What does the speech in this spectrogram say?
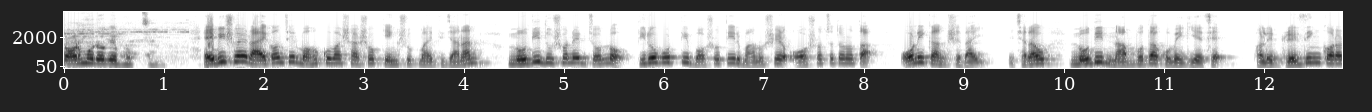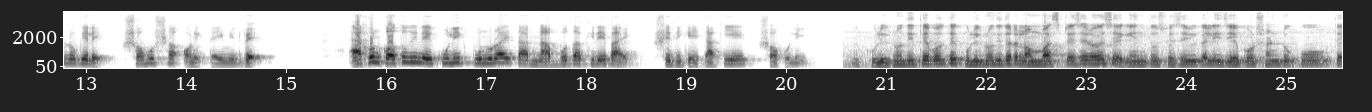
চর্মরোগে ভুগছেন। এ বিষয়ে রায়গঞ্জের মহকুমা শাসক কিংসুক মাইতি জানান, নদী দূষণের জন্য তীরবর্তী বসতির মানুষের অসচেতনতা অনেকাংশে দায়ী। এছাড়াও নদীর নাব্যতা কমে গিয়েছে, ফলে ড্রেজিং করানো গেলে সমস্যা অনেকটাই মিটবে। এখন কতদিনে কুলিক পুনরায় তার নাব্যতা ফিরে পায়, সেদিকেই তাকিয়ে সকলেই। কুলিক নদীতে বলতে কুলিক নদী তো একটা লম্বা স্ট্রেচে রয়েছে, কিন্তু স্পেসিফিক্যালি যে পোর্শনটুকুতে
